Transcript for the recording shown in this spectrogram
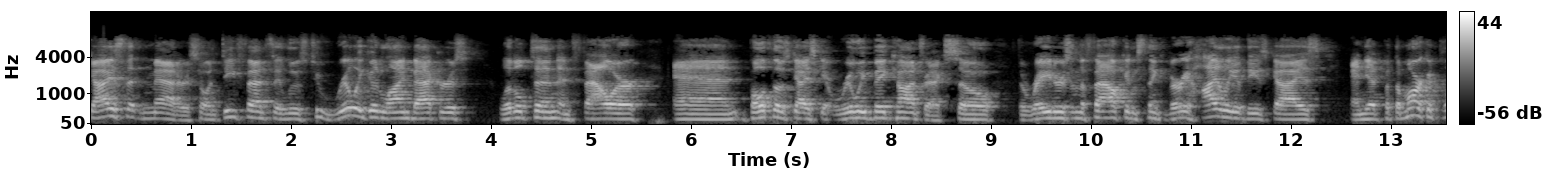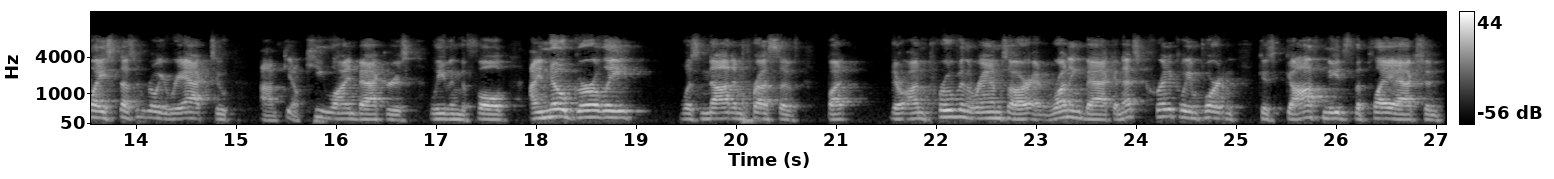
guys that matter. So on defense, they lose two really good linebackers, Littleton and Fowler. And both those guys get really big contracts. So the Raiders and the Falcons think very highly of these guys. And yet, but the marketplace doesn't really react to, um, you know, key linebackers leaving the fold. I know Gurley was not impressive, but they're unproven. The Rams are at running back, and that's critically important because Goff needs the play action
